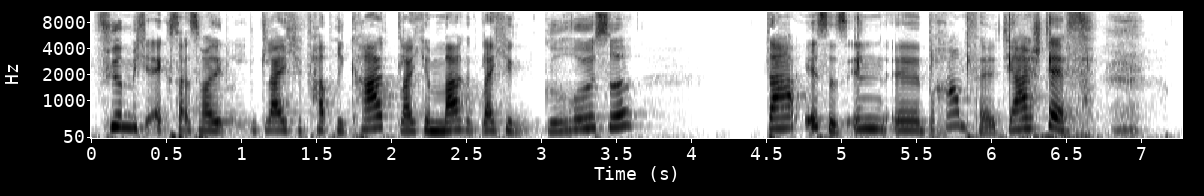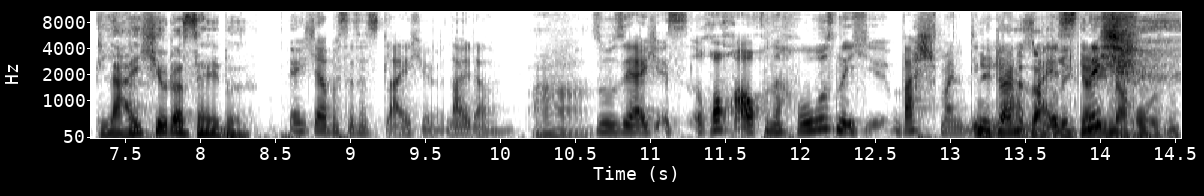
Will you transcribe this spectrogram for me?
Für mich extra. Es war gleiche Fabrikat, gleiche Marke, gleiche Größe. Da ist es, in äh, Bramfeld. Ja, Steff. Gleiche oder selbe? Ich glaube, es ist das Gleiche, leider. So sehr ich, es roch auch nach Rosen. Ich wasche meine Dinge Nee, deine ja Sachen riechen ja nicht nach Rosen.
